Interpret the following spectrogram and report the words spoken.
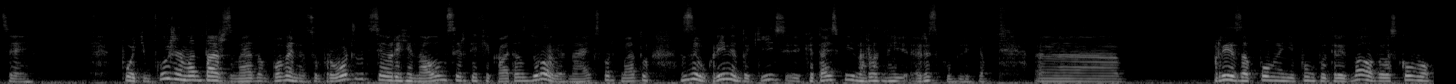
цей. Потім кожен вантаж з медом повинен супроводжуватися оригіналом сертифіката здоров'я на експорт меду з України до Китайської Народної Республіки. Е, при заповненні пункту 3.2 обов'язково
